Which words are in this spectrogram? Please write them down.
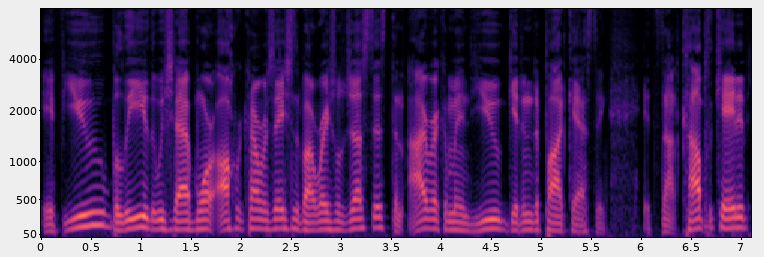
if you believe that we should have more awkward conversations about racial justice, then I recommend you get into podcasting. It's not complicated,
